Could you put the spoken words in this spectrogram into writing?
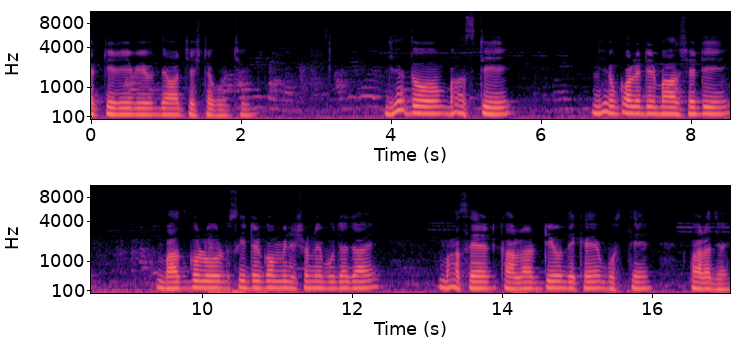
একটি রিভিউ দেওয়ার চেষ্টা করছি। যেহেতু বাসটি নিউ কোয়ালিটির বাস, সেটি বাসগুলোর সিটের কম্বিনেশনে বোঝা যায়, বাসের কালারটিও দেখে বুঝতে পারা যায়।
